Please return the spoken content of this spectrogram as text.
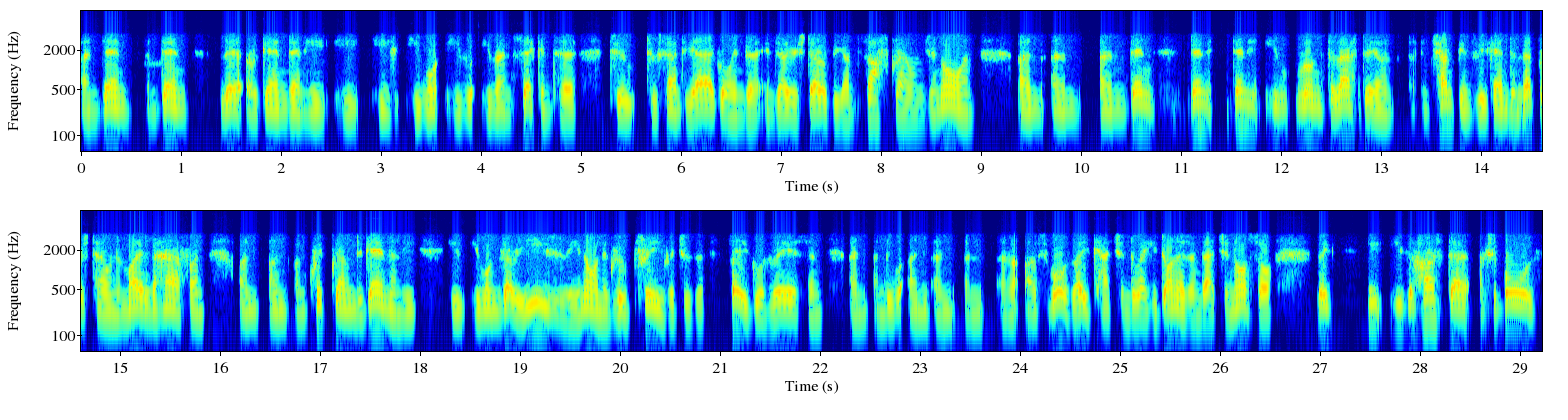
and then and then later again, then he he he he he, he ran second to to to Santiago in the in the Irish Derby on soft ground, you know, and and and and then then then he runs the last day on in Champions Weekend in Leopardstown, a mile and a half on on on, on quick ground again, and he, he he won very easily, you know, in a Group Three, which was a very good race, and and and the, and, and and and I suppose I catch in the way he done it and that, you know, so like he he's a horse that I suppose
